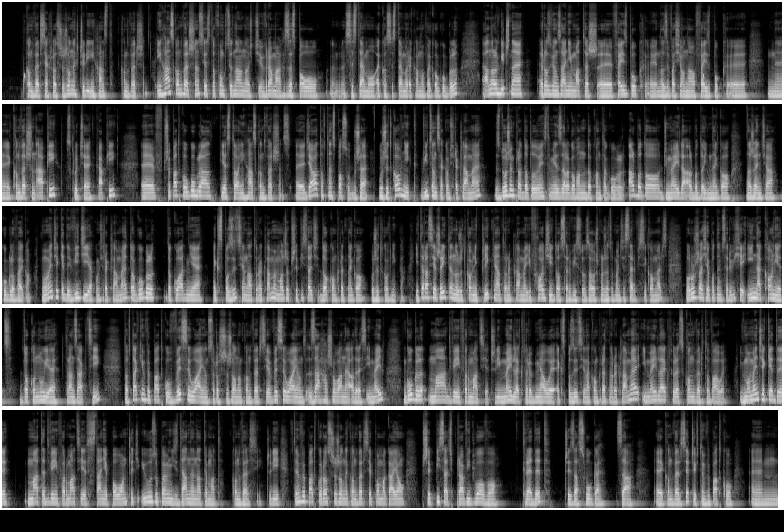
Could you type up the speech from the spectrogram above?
konwersjach rozszerzonych, czyli Enhanced Conversion. Enhanced Conversions jest to funkcjonalność w ramach zespołu systemu, ekosystemu reklamowego Google. Analogiczne rozwiązanie ma też y, Facebook, y, nazywa się ono Facebook y, Conversion API, w skrócie CAPI. W przypadku Google'a jest to Enhanced Conversions. Działa to w ten sposób, że użytkownik widząc jakąś reklamę z dużym prawdopodobieństwem jest zalogowany do konta Google, albo do Gmaila, albo do innego narzędzia Google'owego. W momencie, kiedy widzi jakąś reklamę, to Google dokładnie ekspozycję na tą reklamę może przypisać do konkretnego użytkownika. I teraz, jeżeli ten użytkownik kliknie na tę reklamę i wchodzi do serwisu, załóżmy, że to będzie serwis e-commerce, porusza się po tym serwisie i na koniec dokonuje transakcji, to w takim wypadku wysyłając rozszerzoną konwersję, wysyłając zahaszowany adres e-mail, Google ma dwie informacje, czyli maile, które miały ekspozycję na konkretną reklamę i maile, które skonwertowały. I w momencie, kiedy ma te dwie informacje, jest w stanie połączyć i uzupełnić dane na temat konwersji. Czyli w tym wypadku rozszerzone konwersje pomagają przypisać prawidłowo kredyt, czy zasługę za e, konwersję, czyli w tym wypadku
